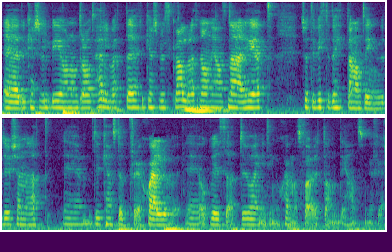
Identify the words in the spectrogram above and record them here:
Eh, du kanske vill be honom dra åt helvete, du kanske vill skvallra till någon i hans närhet. Så att det är viktigt att hitta någonting där du känner att eh, du kan stå upp för dig själv eh, och visa att du har ingenting att skämmas för utan det är han som gör fel.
